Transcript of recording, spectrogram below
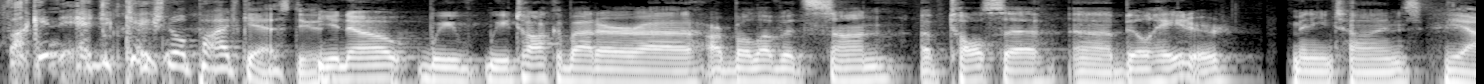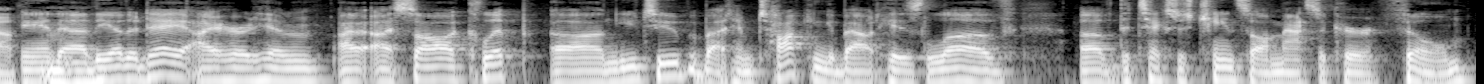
fucking educational podcast, dude. You know, we we talk about our uh, our beloved son of Tulsa, uh, Bill Hader, many times. Yeah. And uh, the other day, I heard him. I, I saw a clip on YouTube about him talking about his love of the Texas Chainsaw Massacre film.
